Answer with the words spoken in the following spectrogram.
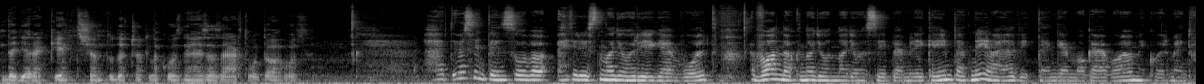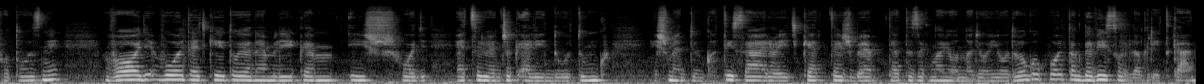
De gyerekként sem tudod csatlakozni ehhez az árt oldalhoz? Hát őszintén szólva egyrészt nagyon régen volt. Vannak nagyon-nagyon szép emlékeim, tehát néha elvitt engem magával, amikor ment fotózni, vagy volt egy-két olyan emlékem is, hogy egyszerűen csak elindultunk, és mentünk a Tiszára, így kettesbe, tehát ezek nagyon-nagyon jó dolgok voltak, de viszonylag ritkán.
